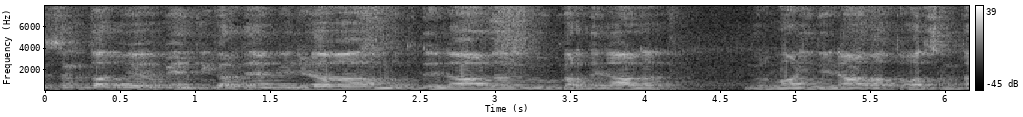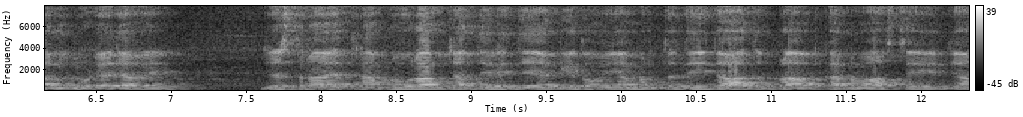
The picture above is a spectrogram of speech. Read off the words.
ਅਸੀਂ ਸੰਗਤਾਂ ਨੂੰ ਇਹੋ ਬੇਨਤੀ ਕਰਦੇ ਹਾਂ ਕਿ ਜਿਹੜਾ ਵਾ ਅੰਮ੍ਰਿਤ ਦੇ ਨਾਲ, ਗੁਰੂ ਘਰ ਦੇ ਨਾਲ, ਗੁਰਬਾਣੀ ਦੇ ਨਾਲ ਵੱਧ ਤੋਂ ਵੱਧ ਸੰਗਤਾਂ ਨੂੰ ਜੋੜਿਆ ਜਾਵੇ। ਜਿਸ ਤਰ੍ਹਾਂ ਇਸ ਤਰ੍ਹਾਂ ਪ੍ਰੋਗਰਾਮ ਚੱਲਦੇ ਰਹਿੰਦੇ ਅੱਗੇ ਤੋਂ ਵੀ ਅੰਮ੍ਰਿਤ ਦੀ ਦਾਤ ਪ੍ਰਾਪਤ ਕਰਨ ਵਾਸਤੇ ਜਾਂ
